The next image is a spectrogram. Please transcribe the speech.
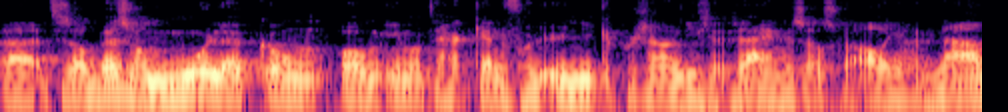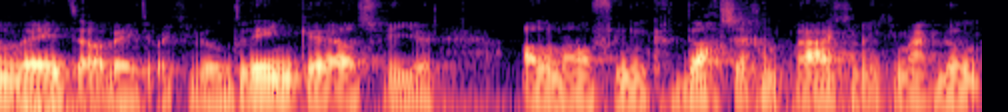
uh, het is al best wel moeilijk om, om iemand te herkennen voor de unieke persoon die ze zijn. Dus als we al jouw naam weten, al weten wat je wilt drinken, als we je allemaal vriendelijk gedag zeggen, een praatje met je maken, dan,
